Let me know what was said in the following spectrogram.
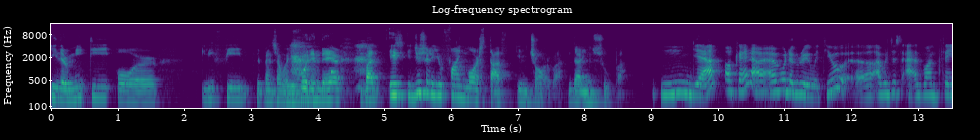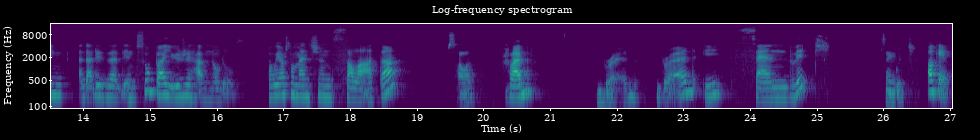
either meaty or leafy, depends on what you put in there. But it's, usually you find more stuff in chorba than in supa. Mm, yeah, okay, I, I would agree with you. Uh, I would just add one thing, and that is that in supa you usually have noodles. We also mentioned salata, Salad, hleb, bread, bread, i sandwich. sandwich. Okay,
